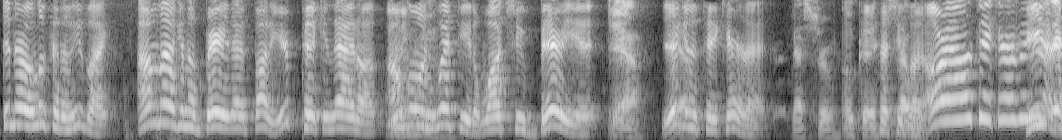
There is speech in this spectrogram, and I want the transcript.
De Niro looks at him. He's like, "I'm not gonna bury that body. You're picking that up. I'm going with you to watch you bury it. Yeah. You're Yeah. gonna take care of that." That's true. Okay. Pesci's That like, was- all right, I'll take care of it. He's, yeah.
